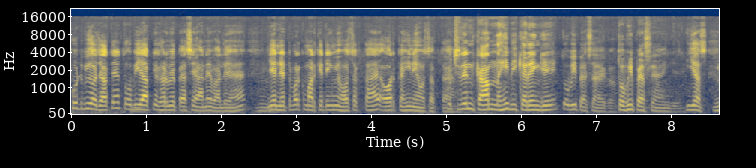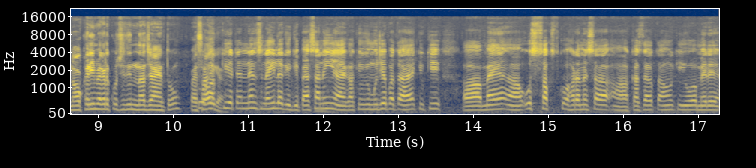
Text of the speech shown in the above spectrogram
फुट भी हो जाते हैं तो भी आपके घर में पैसे आने वाले हैं। ये नेटवर्क मार्केटिंग में हो सकता है और कहीं नहीं हो सकता कुछ है दिन काम नहीं भी करेंगे तो भी पैसा आएगा। तो भी पैसे आएँगे। यस नौकरी में अगर कुछ दिन न जाएँ तो पैसा तो आएगा? आपकी अटेंडेंस नहीं लगेगी पैसा नहीं आएगा क्योंकि मुझे पता है क्योंकि अ, मैं उस शख्स को हर हमेशा कह सकता हूँ कि वो मेरे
